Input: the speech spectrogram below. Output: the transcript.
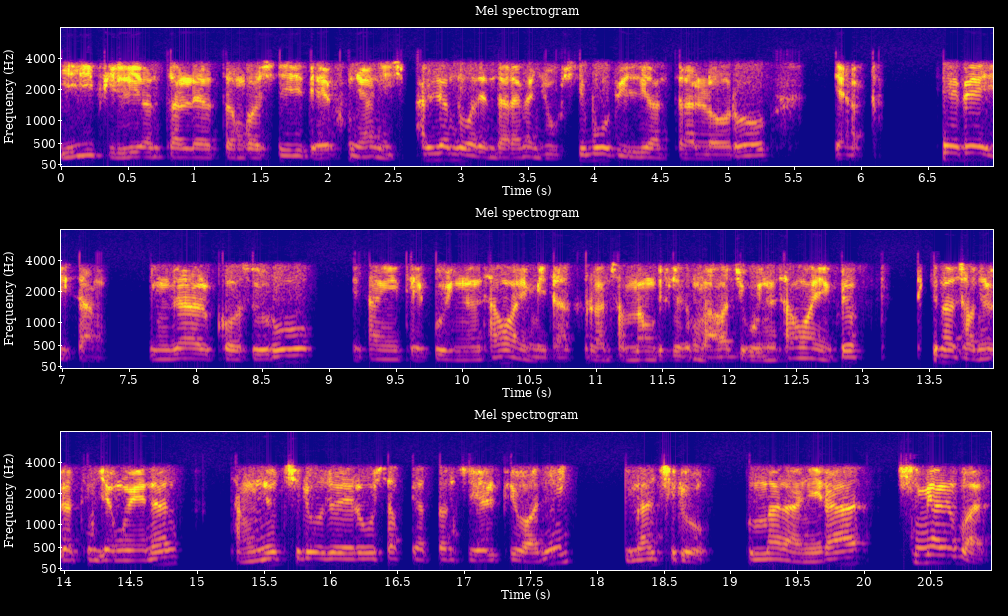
22빌리언 달러였던 것이 내후년 28년도가 된다면 65빌리언 달러로 약 3배 이상 증가할 것으로 예상이 되고 있는 상황입니다. 그런 전망들이 계속 나와지고 있는 상황이고요. 특히나 전일 같은 경우에는 당뇨 치료제로 시작되었던 GLP-1이 비만 치료뿐만 아니라 심혈관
